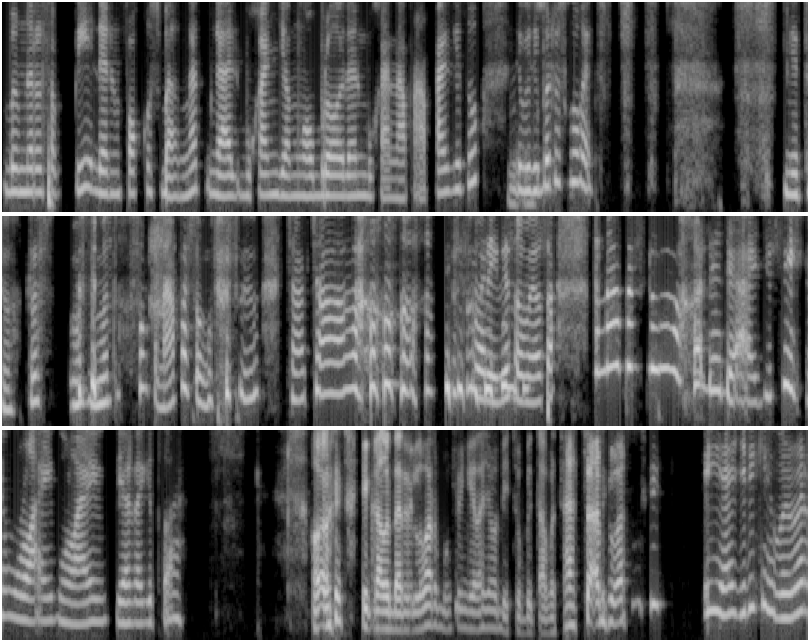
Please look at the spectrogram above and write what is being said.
bener-bener sepi dan fokus banget nggak bukan jam ngobrol dan bukan apa-apa gitu. Tiba-tiba terus gue kayak gitu. Terus Mas Dima tuh? Sung kenapa Sung? Terus Caca. Terus Mbak ini sama Elsa kenapa sih lo ada-ada aja sih? Mulai mulai biasa gitu lah orang ya kalau dari luar mungkin kiranya oh dicubit sama caca nih pasti Iya, jadi kayak bener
